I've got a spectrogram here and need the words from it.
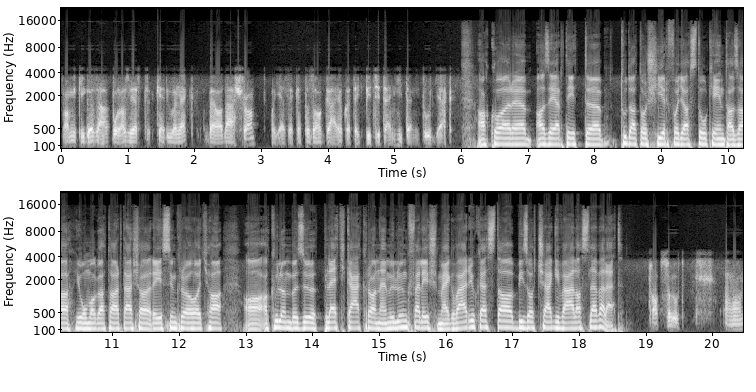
amik igazából azért kerülnek beadásra hogy ezeket az aggályokat egy picit enyhíteni tudják. Akkor azért itt tudatos hírfogyasztóként az a jó magatartás a részünkről, hogyha a, a különböző plegykákra nem ülünk fel, és megvárjuk ezt a bizottsági válaszlevelet? Abszolút. Uh,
